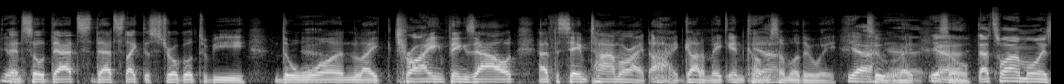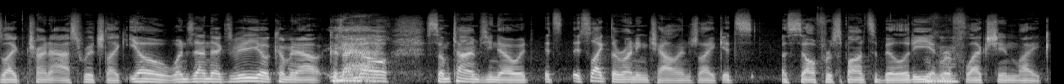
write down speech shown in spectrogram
Yep. and so that's that's like the struggle to be the one like trying things out at the same time all right all right gotta make income Yeah. some other way Yeah. too Yeah, right yeah. so that's why I'm always like trying to ask Rich, like, "Yo, when's that next video coming out?" Because I know sometimes you know it, it's it's like the running challenge. Like it's a self responsibility Mm-hmm. and reflection. Like,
